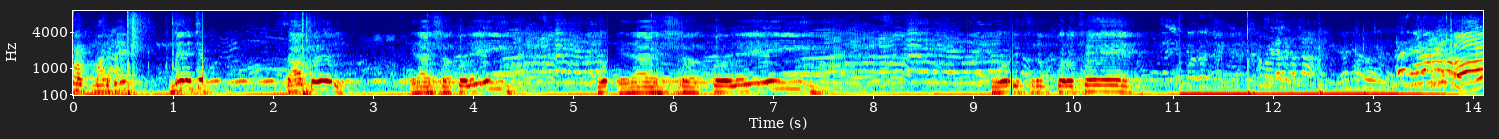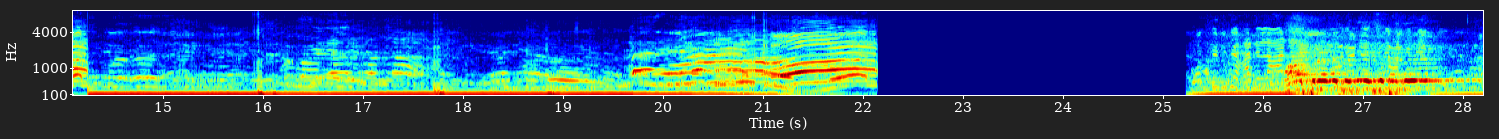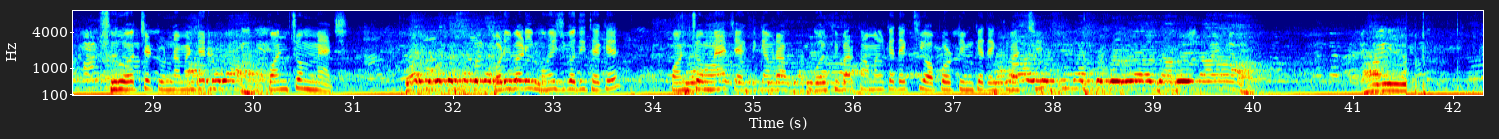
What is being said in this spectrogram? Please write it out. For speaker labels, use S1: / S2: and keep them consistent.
S1: Shot মারবে মেরেছে। সাকিল এরা সকলেই এরা সকলেই পরিশ্রম করেছেন।
S2: শুরু হচ্ছে টুর্নামেন্টের পঞ্চম ম্যাচ। খড়িবাড়ি মহিষগদি থেকে পঞ্চম ম্যাচ। একদিকে আমরা গোলকিপার কামালকে দেখছি, অপর টিমকে দেখতে পাচ্ছি।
